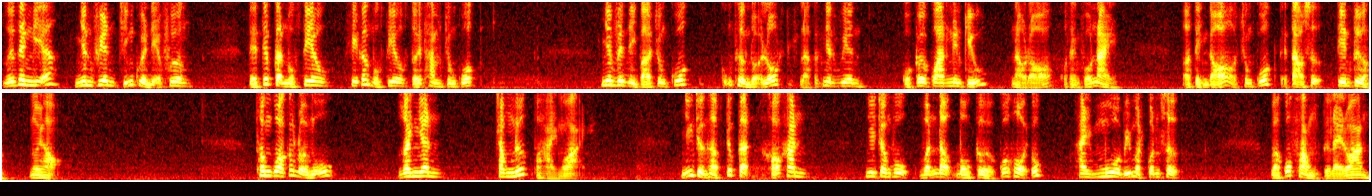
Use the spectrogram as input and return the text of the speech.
dưới danh nghĩa nhân viên chính quyền địa phương để tiếp cận mục tiêu khi các mục tiêu tới thăm Trung Quốc. Nhân viên tình báo Trung Quốc cũng thường đội lốt là các nhân viên của cơ quan nghiên cứu nào đó của thành phố này ở tỉnh đó ở Trung Quốc để tạo sự tin tưởng nơi họ. Thông qua các đội ngũ doanh nhân trong nước và hải ngoại, những trường hợp tiếp cận khó khăn như trong vụ vận động bầu cử Quốc hội Úc hay mua bí mật quân sự và quốc phòng từ Đài Loan.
